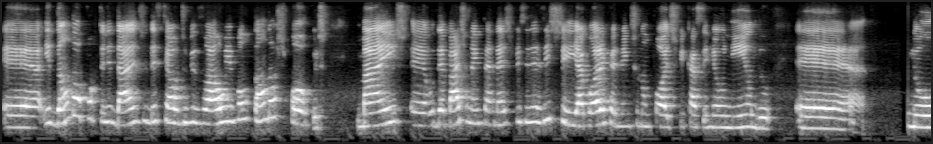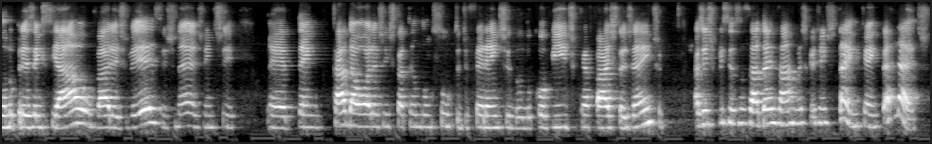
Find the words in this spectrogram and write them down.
é, e dando a oportunidade desse audiovisual ir voltando aos poucos mas é, o debate na internet precisa existir. E agora que a gente não pode ficar se reunindo é, no, no, presencial várias vezes, né? A gente é, tem cada hora a gente está tendo um surto diferente do, do Covid que afasta a gente. A gente precisa usar das armas que a gente tem, que é a internet.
